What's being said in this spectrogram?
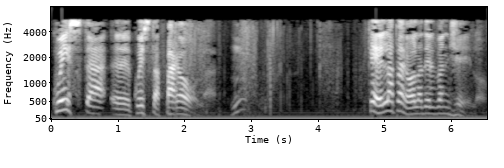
questa, eh, questa parola, hm? che è la parola del Vangelo.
